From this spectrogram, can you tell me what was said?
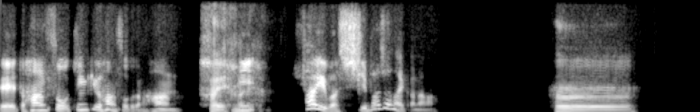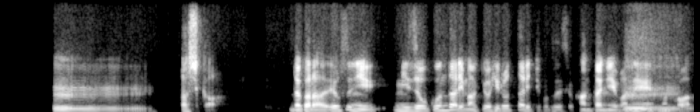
えっ、と、搬送、緊急搬送とかの搬はいはいに。、祭は芝じゃないかな。うん。うんうんうんうん。確か。だから、要するに、水を汲んだり、薪を拾ったりってことですよ、簡単に言えばね。うんうんなんか、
